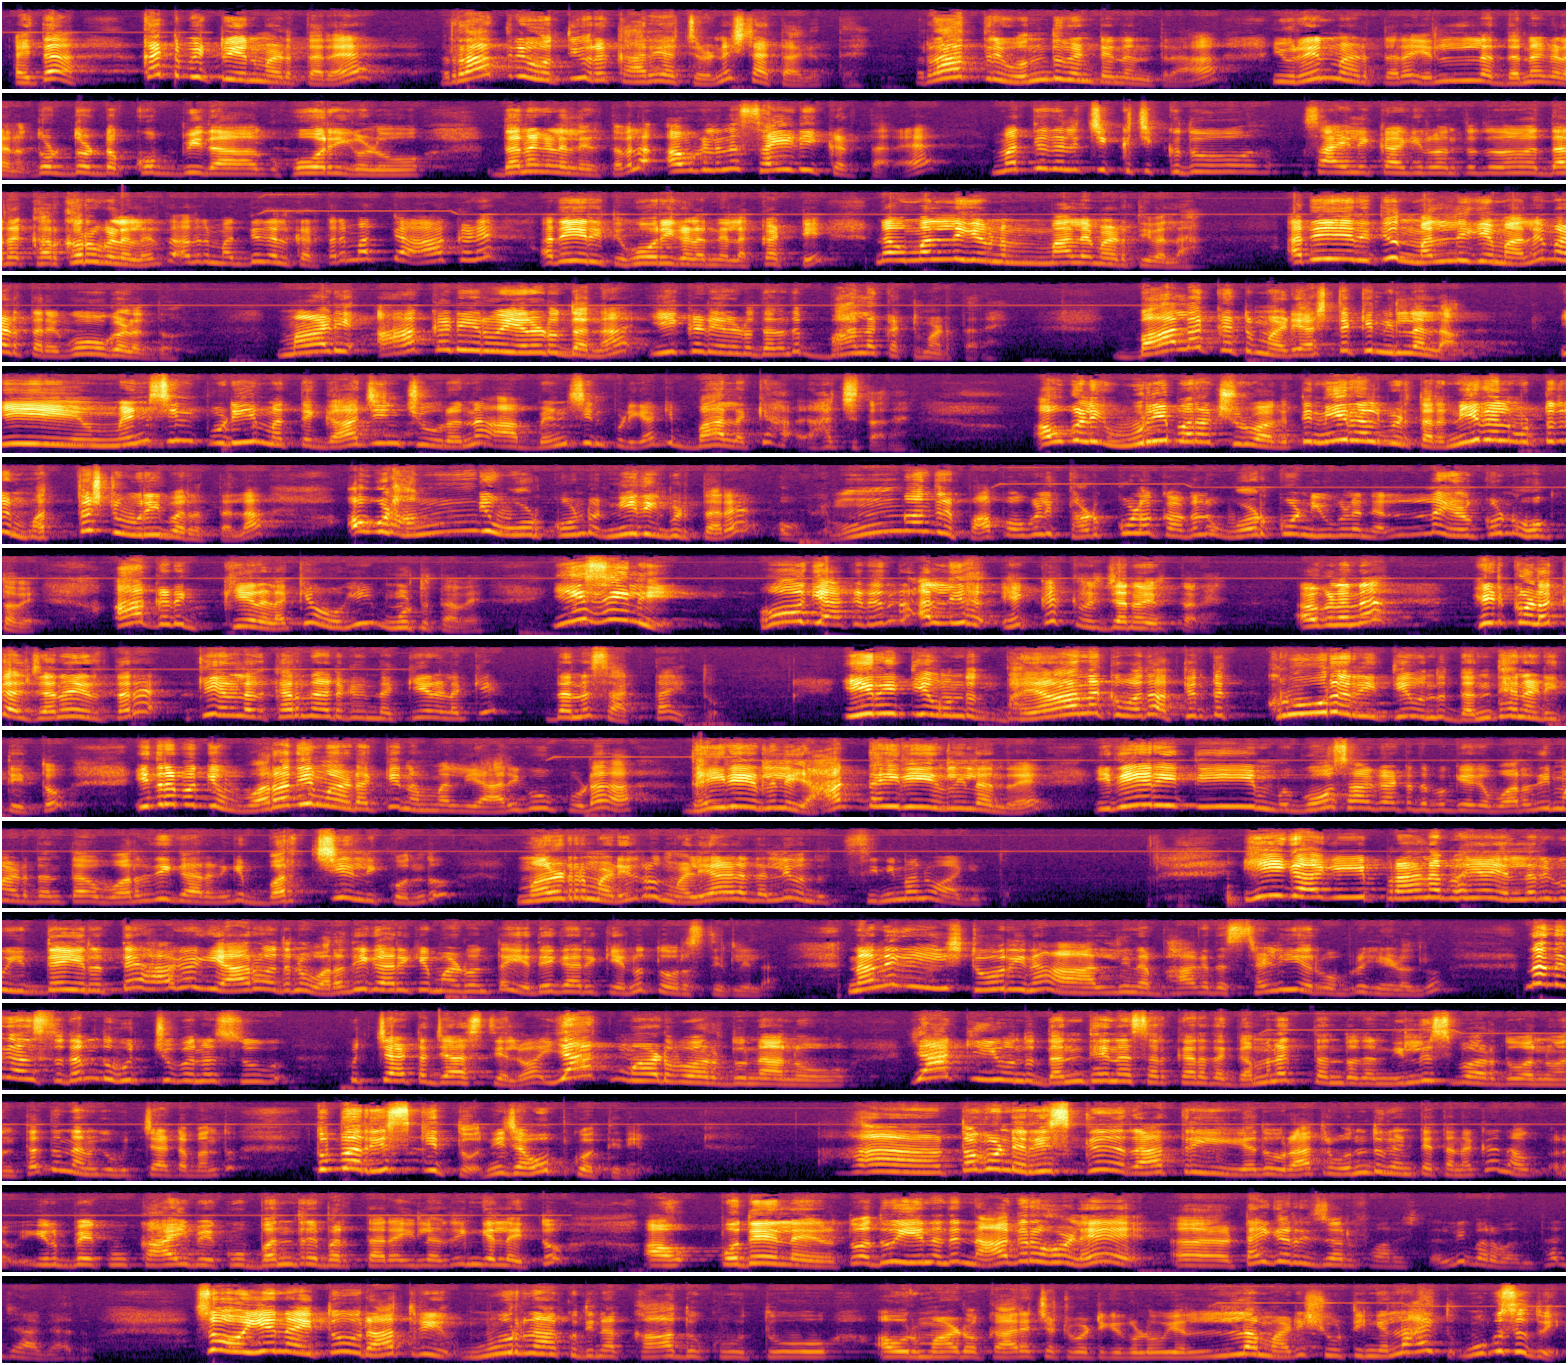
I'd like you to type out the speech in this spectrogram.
ಆಯ್ತಾ? ಕಟ್ಟಿಬಿಟ್ಟು ಏನು ಮಾಡ್ತಾರೆ? ರಾತ್ರಿ ಹೊತ್ತು ಇವರ ಕಾರ್ಯಾಚರಣೆ ಸ್ಟಾರ್ಟ್ ಆಗುತ್ತೆ. ರಾತ್ರಿ ಒಂದು ಗಂಟೆ ನಂತರ ಇವ್ರೇನು ಮಾಡ್ತಾರೆ? ಎಲ್ಲ ದನಗಳನ್ನು ದೊಡ್ಡ ದೊಡ್ಡ ಕೊಬ್ಬಿದ ಹೋರಿಗಳು ದನಗಳೆಲ್ಲ ಇರ್ತಾವಲ್ಲ ಅವುಗಳನ್ನು ಸೈಡಿಗೆ ಕಟ್ತಾರೆ. ಮಧ್ಯದಲ್ಲಿ ಚಿಕ್ಕ ಚಿಕ್ಕದು ಸಾಯ್ಲಿಕ್ಕಾಗಿರುವಂಥದ್ದು ದನ ಕರ್ಕರುಗಳೆಲ್ಲ ಇರ್ತದೆ ಅದ್ರ ಮಧ್ಯದಲ್ಲಿ ಕಟ್ತಾರೆ. ಮತ್ತೆ ಆ ಕಡೆ ಅದೇ ರೀತಿ ಹೋರಿಗಳನ್ನೆಲ್ಲ ಕಟ್ಟಿ ನಾವು ಮಲ್ಲಿಗೆ ಮಾಲೆ ಮಾಡ್ತೀವಲ್ಲ ಅದೇ ರೀತಿ ಒಂದು ಮಲ್ಲಿಗೆ ಮಾಲೆ ಮಾಡ್ತಾರೆ ಗೋವುಗಳದ್ದು. ಮಾಡಿ ಆ ಕಡೆ ಇರುವ ಎರಡು ದನ, ಈ ಕಡೆ ಎರಡು ದನದ ಬಾಲ ಕಟ್ ಮಾಡ್ತಾರೆ. ಬಾಲ ಕಟ್ ಮಾಡಿ ಅಷ್ಟಕ್ಕೆ ನಿಲ್ಲಲ್ಲ. ಈ ಮೆಣಸಿನ ಪುಡಿ ಮತ್ತೆ ಗಾಜಿನ ಚೂರನ್ನ ಆ ಮೆಣಸಿನ ಪುಡಿಗೆ ಹಾಕಿ ಬಾಲಕ್ಕೆ ಹಚ್ಚುತ್ತಾರೆ. ಅವುಗಳಿಗೆ ಉರಿ ಬರಕ್ಕೆ ಶುರುವಾಗುತ್ತೆ ನೀರಲ್ಲಿ ಬಿಡ್ತಾರೆ. ನೀರಲ್ಲಿ ಮುಟ್ಟಿದ್ರೆ ಮತ್ತಷ್ಟು ಉರಿ ಬರುತ್ತಲ್ಲ. ಅವುಗಳು ಹಾಗೆ ಓಡ್ಕೊಂಡು ನೀರಿಗೆ ಬಿಡ್ತಾರೆ. ಅವು ಹೆಂಗಂದ್ರೆ ಪಾಪ ಅವುಗಳಿಗೆ ತಡ್ಕೊಳ್ಳೋಕ್ಕಾಗಲ್ಲ ಓಡ್ಕೊಂಡು ಇವುಗಳನ್ನೆಲ್ಲ ಎಳ್ಕೊಂಡು ಹೋಗ್ತವೆ. ಆ ಕಡೆ ಕೇರಳಕ್ಕೆ ಹೋಗಿ ಮುಟ್ಟುತ್ತವೆ. ಈಸಿಲಿ ಹೋಗಿ ಆ ಕಡೆ ಅಂದ್ರೆ ಅಲ್ಲಿ ಹೆಕ್ಕಕ್ಕೆ ಜನ ಇರ್ತಾರೆ. ಅವುಗಳನ್ನ ಹಿಡ್ಕೊಳ್ಳೋಕೆ ಅಲ್ಲಿ ಜನ ಇರ್ತಾರೆ. ಕೇರಳ ಕರ್ನಾಟಕದಿಂದ ಕೇರಳಕ್ಕೆ ದನ ಸಾಕ್ತಾ ಇತ್ತು. ಈ ರೀತಿಯ ಒಂದು ಭಯಾನಕವಾದ, ಅತ್ಯಂತ ಕ್ರೂರ ರೀತಿಯ ಒಂದು ದಂಧೆ ನಡೀತಿತ್ತು. ಇದರ ಬಗ್ಗೆ ವರದಿ ಮಾಡೋಕ್ಕೆ ನಮ್ಮಲ್ಲಿ ಯಾರಿಗೂ ಕೂಡ ಧೈರ್ಯ ಇರಲಿಲ್ಲ. ಯಾಕೆ ಧೈರ್ಯ ಇರಲಿಲ್ಲ ಅಂದರೆ, ಇದೇ ರೀತಿ ಗೋಸಾಗಾಟದ ಬಗ್ಗೆ ವರದಿ ಮಾಡಿದಂಥ ವರದಿಗಾರನಿಗೆ ಬರ್ಚಿಯಲ್ಲಿ ಕೊಂದು ಮರ್ಡರ್ ಮಾಡಿದ್ರು ಮಲಯಾಳದಲ್ಲಿ ಒಂದು ಸಿನಿಮಾನೂ ಆಗಿತ್ತು. ಹೀಗಾಗಿ ಪ್ರಾಣ ಭಯ ಎಲ್ಲರಿಗೂ ಇದ್ದೇ ಇರುತ್ತೆ. ಹಾಗಾಗಿ ಯಾರು ಅದನ್ನು ವರದಿಗಾರಿಕೆ ಮಾಡುವಂಥ ಎದೆಗಾರಿಕೆಯನ್ನು ತೋರಿಸ್ತಿರ್ಲಿಲ್ಲ. ನನಗೆ ಈ ಸ್ಟೋರಿನ ಅಲ್ಲಿನ ಭಾಗದ ಸ್ಥಳೀಯರು ಒಬ್ರು ಹೇಳಿದ್ರು, ನನಗನ್ಸ್ತು, ನಮ್ದು ಹುಚ್ಚು ಮನಸ್ಸು ಹುಚ್ಚಾಟ ಜಾಸ್ತಿ ಅಲ್ವಾ? ಯಾಕೆ ಮಾಡಬಾರ್ದು ನಾನು? ಯಾಕೆ ಈ ಒಂದು ದಂಧೆನ ಸರ್ಕಾರದ ಗಮನಕ್ಕೆ ತಂದು ಅದನ್ನು ನಿಲ್ಲಿಸಬಾರ್ದು ಅನ್ನುವಂಥದ್ದು ನನಗೆ ಹುಚ್ಚಾಟ ಬಂತು. ತುಂಬ ರಿಸ್ಕ್ ಇತ್ತು. ನಿಜ ಒಪ್ಕೋತೀನಿ. ತಗೊಂಡೆ ರಿಸ್ಕ್. ರಾತ್ರಿ, ಅದು ರಾತ್ರಿ ಒಂದು ಗಂಟೆ ತನಕ ನಾವು ಇರಬೇಕು, ಕಾಯಬೇಕು, ಬಂದರೆ ಬರ್ತಾರೆ, ಇಲ್ಲಾಂದ್ರೆ ಹಿಂಗೆಲ್ಲ ಇತ್ತು. ಆ ಪೊದೆ ಎಲ್ಲ ಇರುತ್ತೋ, ಅದು ಏನಂದರೆ ನಾಗರಹೊಳೆ ಟೈಗರ್ ರಿಸರ್ವ್ ಫಾರೆಸ್ಟಲ್ಲಿ ಬರುವಂಥ ಜಾಗ ಅದು. ಸೊ ಏನಾಯಿತು? ರಾತ್ರಿ ಮೂರ್ನಾಲ್ಕು ದಿನ ಕಾದು ಕೂತು ಅವ್ರು ಮಾಡೋ ಕಾರ್ಯಚಟುವಟಿಕೆಗಳು ಎಲ್ಲ ಮಾಡಿ ಶೂಟಿಂಗ್ ಎಲ್ಲ ಆಯಿತು, ಮುಗಿಸಿದ್ವಿ.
